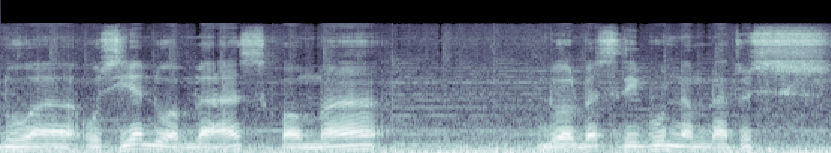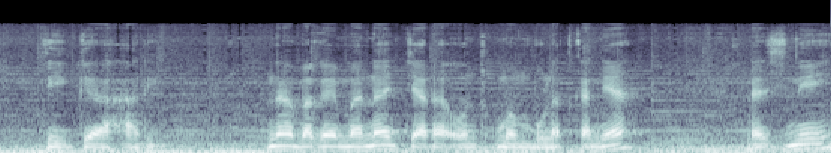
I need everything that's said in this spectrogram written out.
dua usia 12, 12.603 hari. Nah bagaimana cara untuk membulatkannya? Nah di sini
